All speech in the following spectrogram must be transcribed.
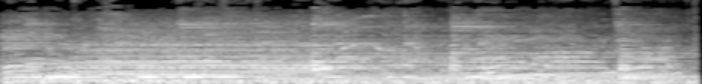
by.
